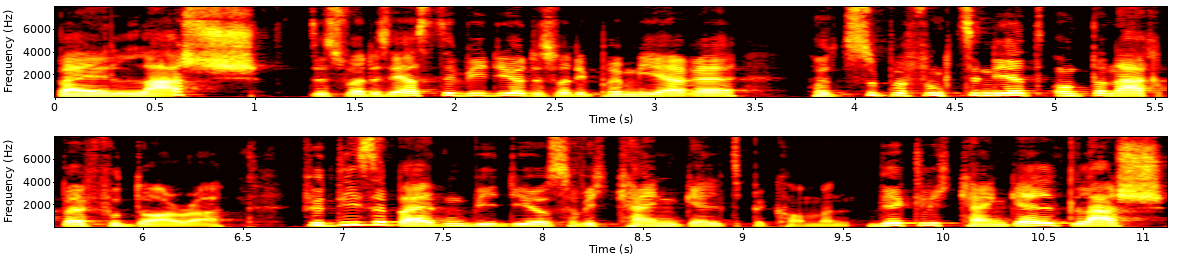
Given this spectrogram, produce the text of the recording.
bei Lush das war das erste Video, das war die Premiere, hat super funktioniert und danach bei Fedora. Für diese beiden Videos habe ich kein Geld bekommen. Wirklich kein Geld. Lush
